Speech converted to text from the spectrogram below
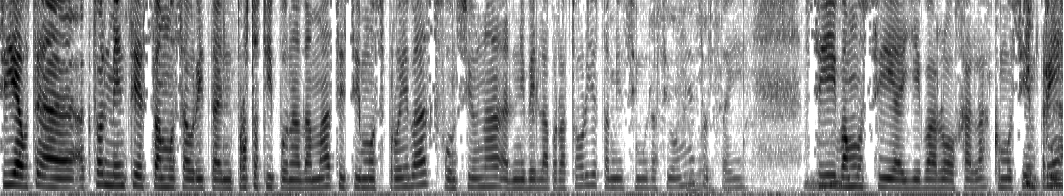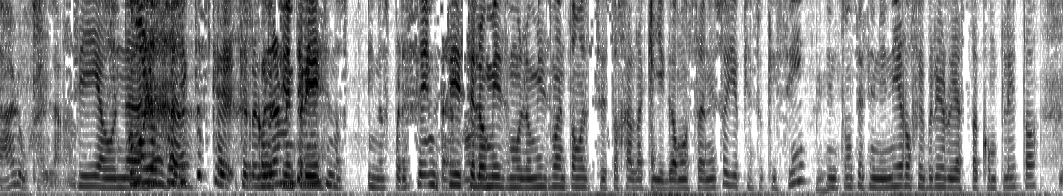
Sí, actualmente estamos ahorita en prototipo nada más, hicimos pruebas, funciona a nivel laboratorio, también simulaciones, hasta ahí. Sí, vamos sí, a llevarlo, ojalá, como siempre. Sí, claro, ojalá. Sí, a una, como los proyectos que, que regularmente vienes y nos, y nos presentan. Sí, ¿no? sí, lo mismo, lo mismo. Entonces, ojalá que llegamos a eso. Yo pienso que sí. sí. Entonces, en enero, febrero ya está completo. Sí.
